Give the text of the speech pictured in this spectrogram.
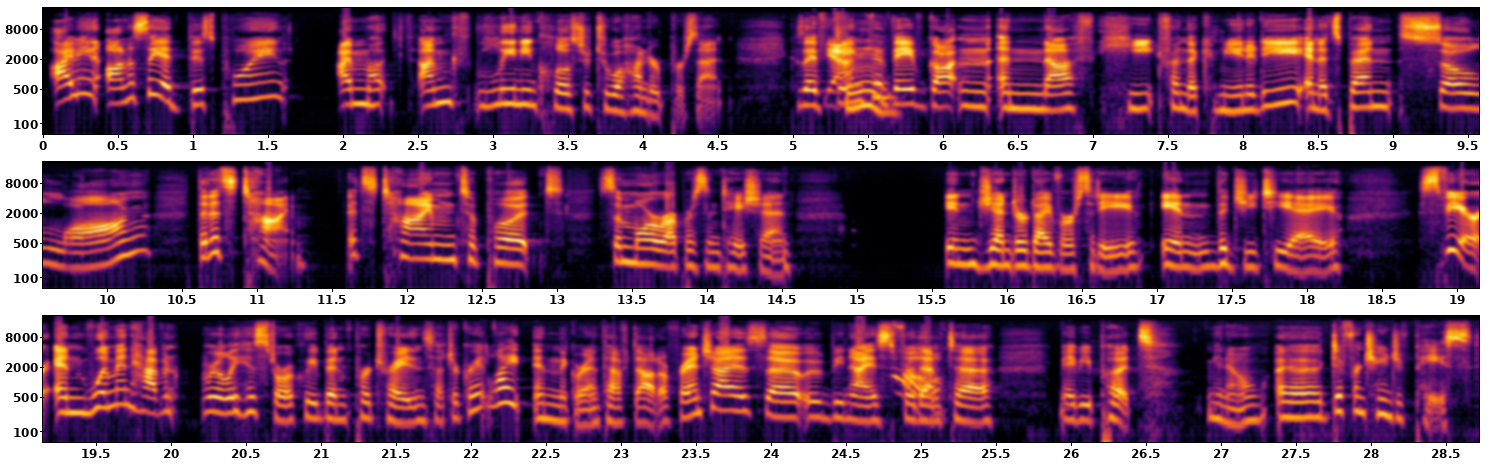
I mean, honestly, at this point, I'm I'm leaning closer to 100% because I Yeah. think that mm. they've gotten enough heat from the community and it's been so long that it's time. It's time to put some more representation in gender diversity in the GTA sphere. And women haven't really historically been portrayed in such a great light in the Grand Theft Auto franchise, so it would be nice for Oh. them to maybe put, you know, a different change of pace.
